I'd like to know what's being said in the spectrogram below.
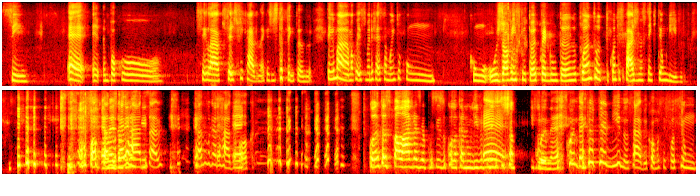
Sim. É, é um pouco sei lá, certificado, né, que a gente está tentando. Tem uma, uma coisa que se manifesta muito com, com o jovem escritor perguntando quanto, quantas páginas tem que ter um livro. o foco está é, no lugar errado, sabe? Está no lugar errado é. o foco. Quantas palavras eu preciso colocar num livro para é, ele se chamar livro, quando, né? Quando é que eu termino, sabe? Como se fosse um.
